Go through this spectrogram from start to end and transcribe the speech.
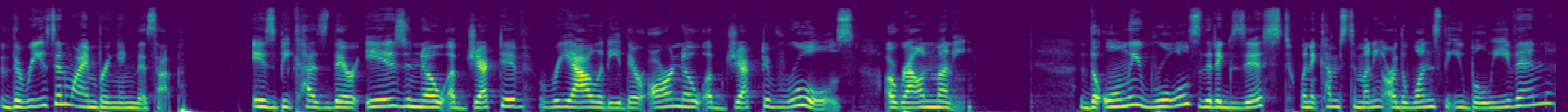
The reason why I'm bringing this up is because there is no objective reality, there are no objective rules around money. The only rules that exist when it comes to money are the ones that you believe in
